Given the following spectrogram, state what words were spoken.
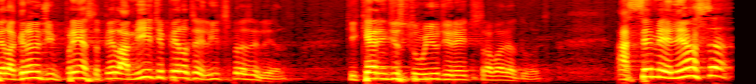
pela grande imprensa, pela mídia e pelas elites brasileiras, que querem destruir o direito dos trabalhadores. A semelhança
